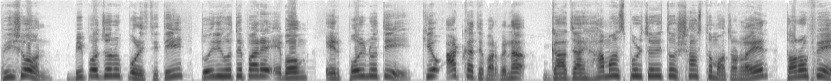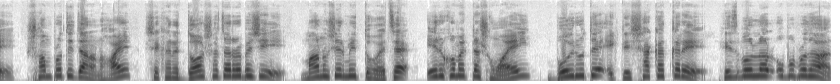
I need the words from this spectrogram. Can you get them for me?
ভীষণ বিপজ্জনক পরিস্থিতি তৈরি হতে পারে এবং এর পরিণতি কেউ আটকাতে পারবে না। গাজায় হামাস পরিচালিত স্বাস্থ্য মন্ত্রণালয়ের তরফে সম্প্রতি জানানো হয়, সেখানে দশ হাজারের বেশি মানুষের মৃত্যু হয়েছে। এরকম একটা সময়েই বৈরুতে একটি সাক্ষাৎকারে হিজবুল্লাহর উপপ্রধান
